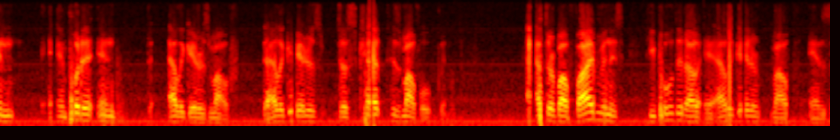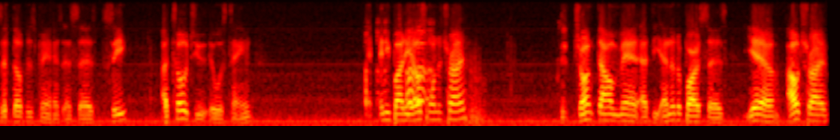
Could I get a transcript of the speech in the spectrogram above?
and and put it in the alligator's mouth. The alligator just kept his mouth open. After about five minutes, he pulled it out in alligator mouth and zipped up his pants and says, "See, I told you it was tame." Anybody else want to try? The drunk down man at the end of the bar says, "Yeah, I'll try,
